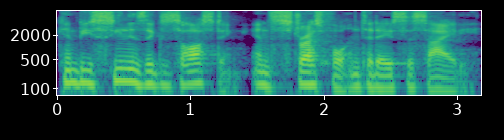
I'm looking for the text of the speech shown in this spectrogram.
can be seen as exhausting and stressful in today's society.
